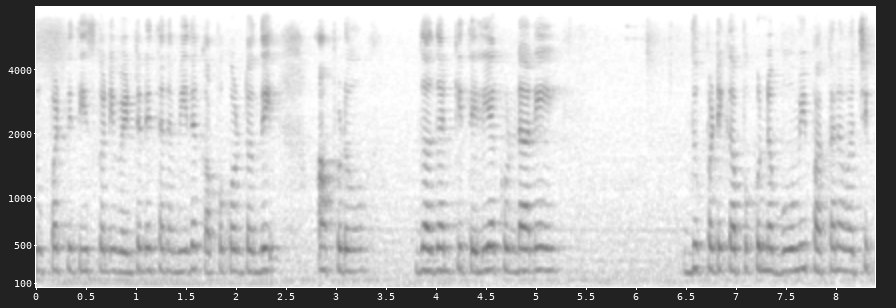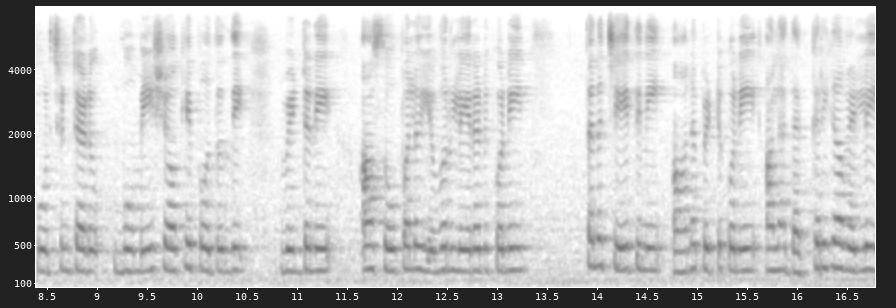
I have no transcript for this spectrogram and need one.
దుప్పటిని తీసుకొని వెంటనే తన మీద కప్పుకుంటుంది అప్పుడు గగన్కి తెలియకుండానే దుప్పటి కప్పుకున్న భూమి పక్కన వచ్చి కూర్చుంటాడు. భూమి షాక్ అయిపోతుంది. వెంటనే ఆ సోఫాలో ఎవరు లేరనుకొని తన చేతిని ఆనపెట్టుకొని అలా దగ్గరగా వెళ్ళి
